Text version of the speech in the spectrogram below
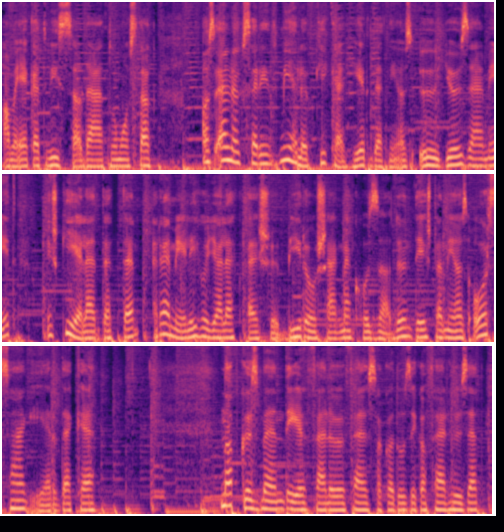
amelyeket visszadátumoztak. Az elnök szerint mielőbb ki kell hirdetni az ő győzelmét, és kijelentette, reméli, hogy a legfelsőbb bíróság meghozza a döntést, ami az ország érdeke. Napközben délfelől felszakadozik a felhőzet,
